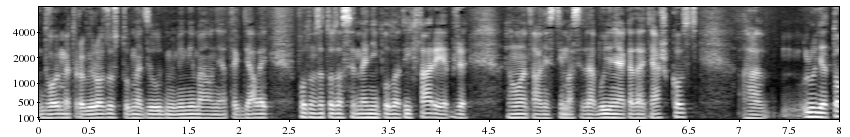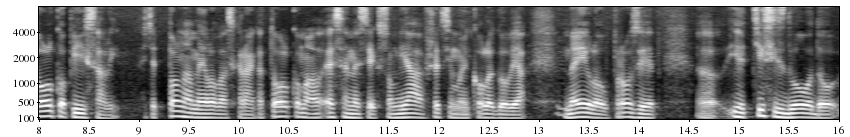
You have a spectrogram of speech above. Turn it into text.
dvojmetrový rozostup medzi ľuďmi minimálne a tak ďalej. Potom sa to zase mení podľa tých farieb, že momentálne s tým asi teda bude nejaká tá ťažkosť. A ľudia toľko písali, viete, plná mailová schránka, toľko mal SMS-iek som ja, všetci moji kolegovia, mailov, prozieb. E, je tisíc dôvodov.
